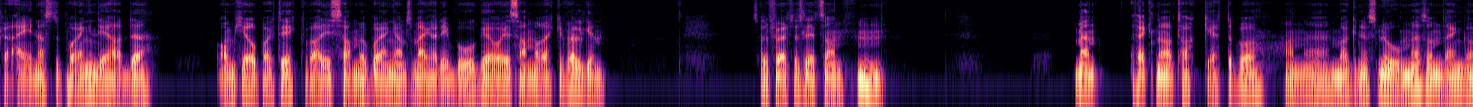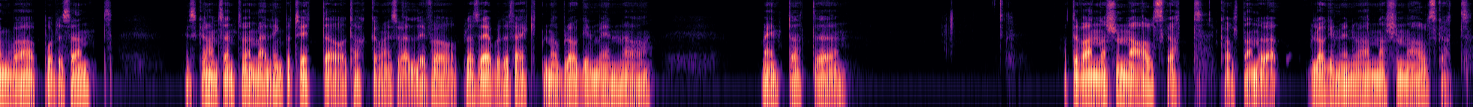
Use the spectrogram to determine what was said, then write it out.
hver eneste poeng de hadde om kiropraktikk, var de samme poengene som jeg hadde i boka, og i samme rekkefølgen. Så det føltes litt sånn hm. Men fikk noe takk etterpå. Han eh, Magnus Nome, som den gang var produsent. Jeg husker han sendte meg en melding på Twitter og takka meg så veldig for placebo-defekten og bloggen min, og mente at uh, At det var en nasjonalskatt, kalte han det vel. Bloggen min var en nasjonalskatt,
